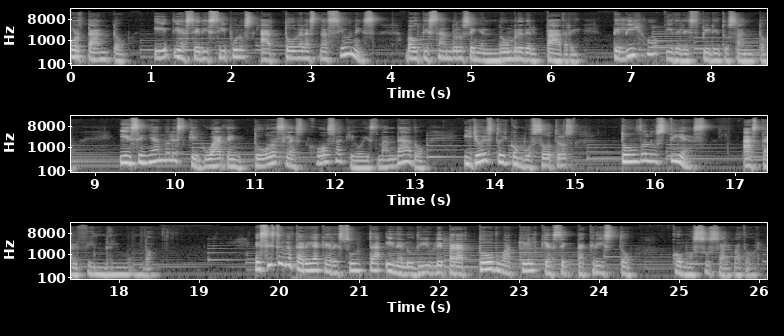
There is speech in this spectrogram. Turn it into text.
por tanto, id y haced discípulos a todas las naciones, bautizándolos en el nombre del Padre, del Hijo y del Espíritu Santo, y enseñándoles que guarden todas las cosas que os he mandado, y yo estoy con vosotros todos los días hasta el fin del mundo. Existe una tarea que resulta ineludible para todo aquel que acepta a Cristo como su Salvador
